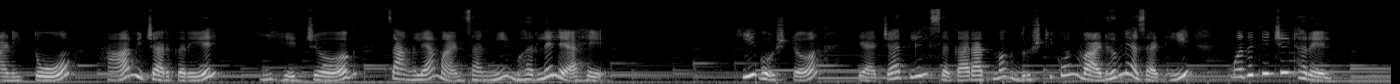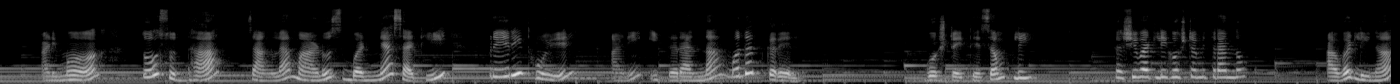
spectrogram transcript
आणि तो हा विचार करेल की हे जग चांगल्या माणसांनी भरलेले आहे. ही गोष्ट त्याच्यातील सकारात्मक दृष्टिकोन वाढवण्यासाठी मदतीची ठरेल. आणि मग तो सुद्धा चांगला माणूस बनण्यासाठी प्रेरित होईल आणि इतरांना मदत करेल. गोष्ट इथे संपली. कशी वाटली गोष्ट मित्रांनो? आवडली ना?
